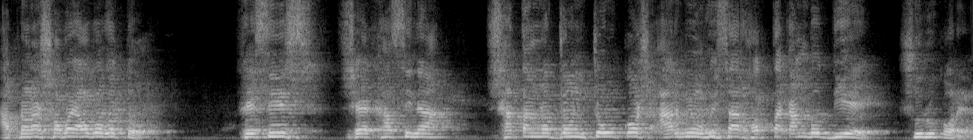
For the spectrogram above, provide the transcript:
আপনারা সবাই অবগত, ফেসিস শেখ হাসিনা সাতান্ন জন চৌকস আর্মি অফিসার হত্যাকাণ্ড দিয়ে শুরু করেন।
